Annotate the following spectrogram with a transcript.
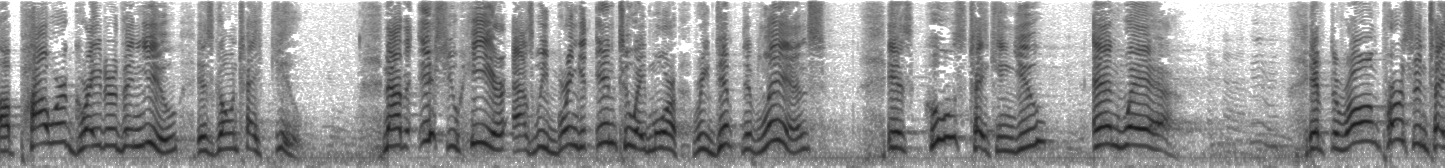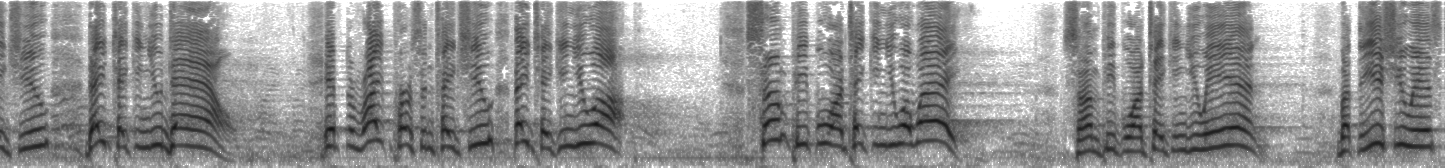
A power greater than you is going to take you. Now, the issue here, as we bring it into a more redemptive lens, is who's taking you and where. If the wrong person takes you, they taking you down. If the right person takes you, they taking you up. Some people are taking you away. Some people are taking you in. But the issue is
